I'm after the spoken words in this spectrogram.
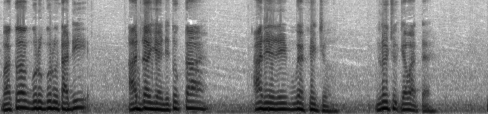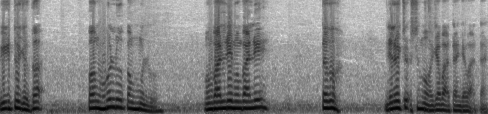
Maka guru-guru tadi ada yang ditukar, ada yang bukan kerja. Lucut jawatan. Begitu juga penghulu-penghulu. Membalik-membalik terus dilucut semua jabatan-jabatan.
